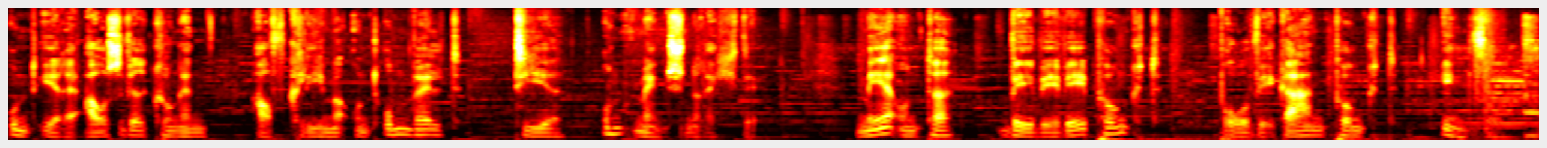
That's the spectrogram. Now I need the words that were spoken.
und ihre Auswirkungen auf Klima und Umwelt, Tier- und Menschenrechte. Mehr unter www.provegan.info.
